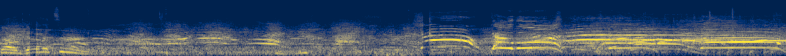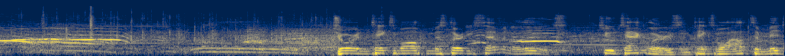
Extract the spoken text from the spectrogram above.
So, good return. Go! Go, boy! Jordan takes the ball from his 37, eludes two tacklers, and takes the ball out to mid.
